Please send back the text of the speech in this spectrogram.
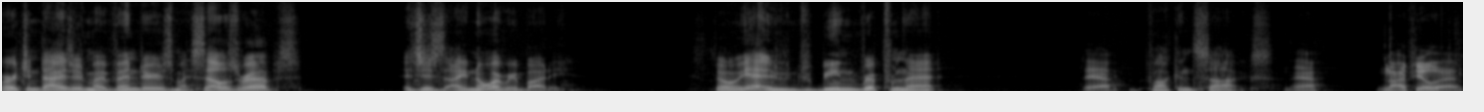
merchandisers, my vendors, my sales reps. It's just I know everybody. So yeah, being ripped from that yeah, fucking sucks. yeah. No, I feel that.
